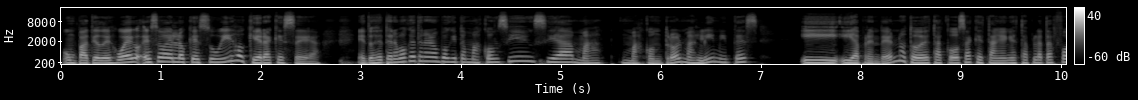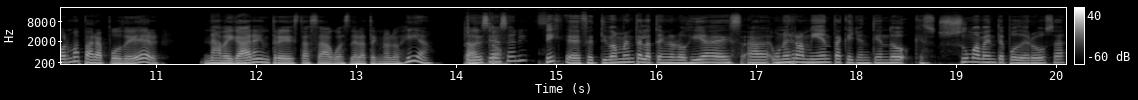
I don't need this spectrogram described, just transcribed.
un patio de juego, eso es lo que su hijo quiera que sea. Entonces tenemos que tener un poquito más conciencia, más, más control, más límites y, y aprendernos todas estas cosas que están en esta plataforma para poder navegar entre estas aguas de la tecnología. ¿Tú decías, Eni? Sí, que efectivamente la tecnología es ah, una herramienta que yo entiendo que es sumamente poderosa,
